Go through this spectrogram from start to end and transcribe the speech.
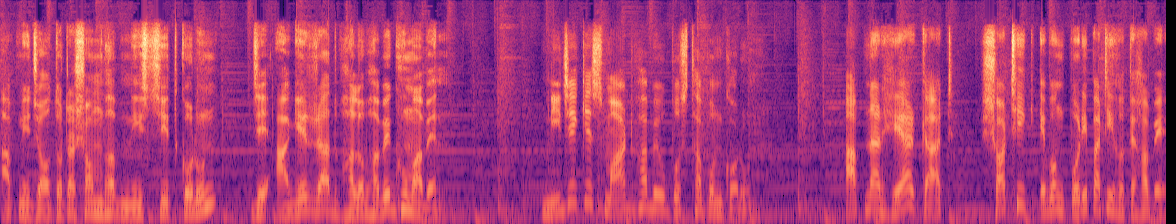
আপনি যতটা সম্ভব নিশ্চিত করুন যে আগের রাত ভালোভাবে ঘুমাবেন। নিজেকে স্মার্টভাবে উপস্থাপন করুন। আপনার হেয়ার কাট সঠিক এবং পরিপাটি হতে হবে।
